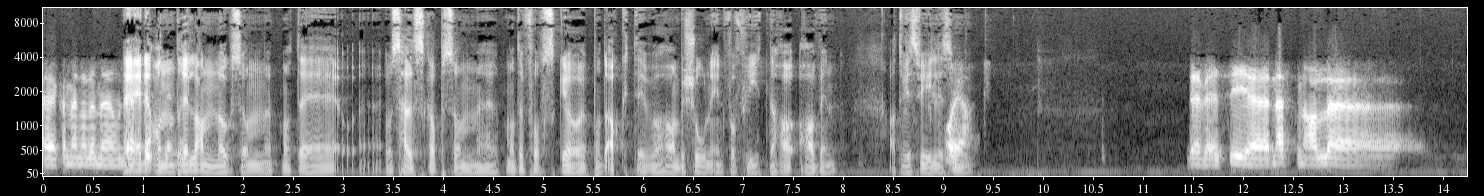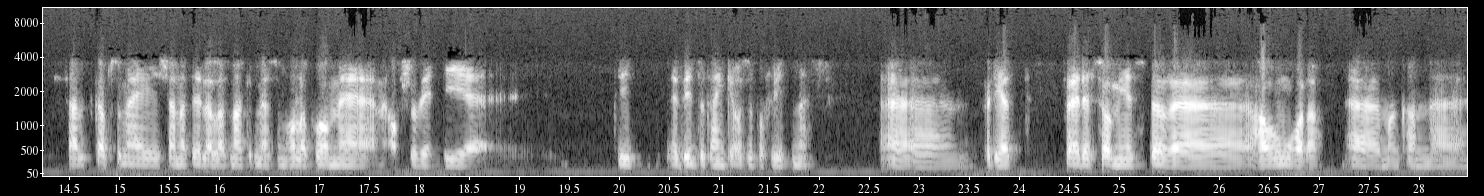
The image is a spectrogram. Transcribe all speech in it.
Eh, hva mener du med om det? Er det andre land som måte og selskap som eh, måte forsker og på en måte aktive og har ambisjoner innenfor flytende havvind? At hvis vi liksom oh, ja. det vil si eh, nesten alle selskap som jeg kjenner til eller har snakket med som holder på med, med offshore vind, de, de begynt å tenke også på flytende. Eh, fordi at så er det så mye større havområder eh, man kan, eh,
